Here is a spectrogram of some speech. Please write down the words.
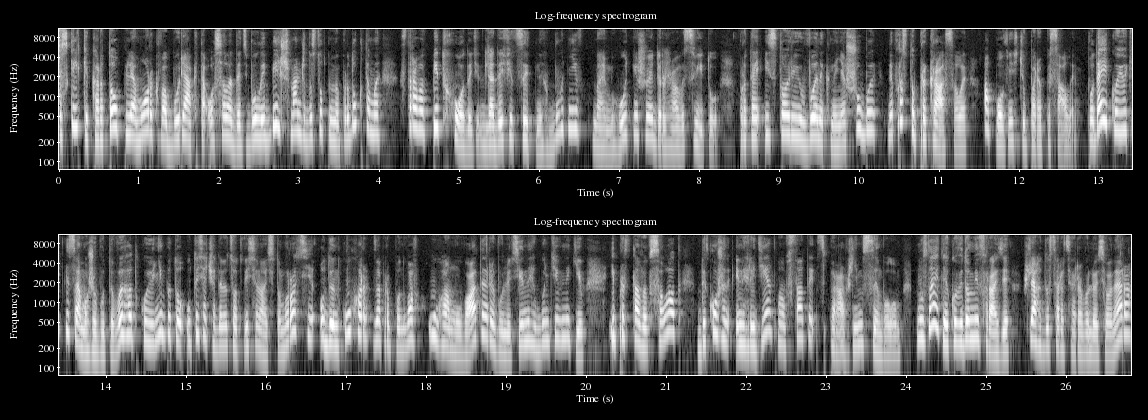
Оскільки картопля, морква, буряк та оселедець були більш-менш доступними продуктами, страва підходить для дефіцитних буднів наймогутнішої держави світу. Проте історію виникнення шуби не просто прикрасили, а повністю переписали. Подейкують, і це може бути вигадкою. Нібито у 1918 році один кухар запропонував угамувати революційних бунтівників і представив салат, де кожен інгредієнт мав стати справжнім символом. Ну знаєте, як у відомій фразі шлях до серця революціонера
